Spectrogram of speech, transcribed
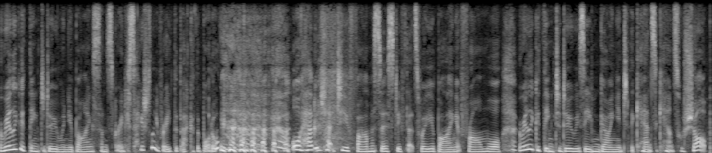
A really good thing to do when you're buying sunscreen is actually read the back of the bottle or have a chat to your pharmacist if that's where you're buying it from. Or a really good thing to do is even going into the Cancer Council shop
